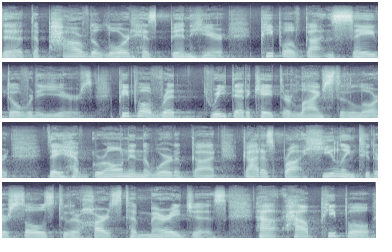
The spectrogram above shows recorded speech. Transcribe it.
the, the power of the Lord has been here. People have gotten saved over the years. People have read, rededicated their lives to the Lord. They have grown in the Word of God. God has brought healing to their souls, to their hearts, to marriages. How, how people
